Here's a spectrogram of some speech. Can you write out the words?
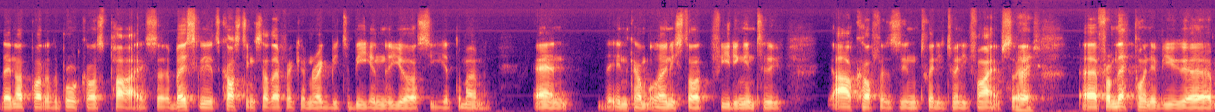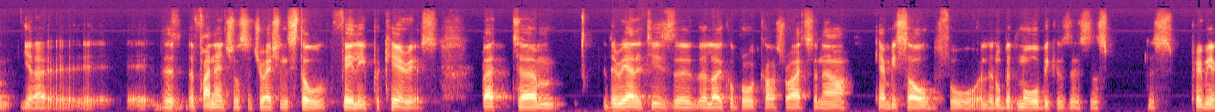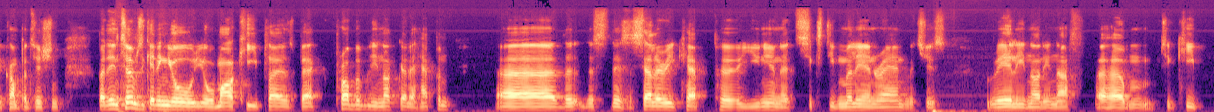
they're not part of the broadcast pie. So basically, it's costing South African rugby to be in the URC at the moment, and the income will only start feeding into our coffers in 2025. So. Right. Uh, from that point of view, um, you know, the, the financial situation is still fairly precarious. But um, the reality is the, the local broadcast rights are now can be sold for a little bit more because there's this this premier competition. But in terms of getting your your marquee players back, probably not going to happen. Uh, the, this, there's a salary cap per union at 60 million rand, which is really not enough um, to keep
